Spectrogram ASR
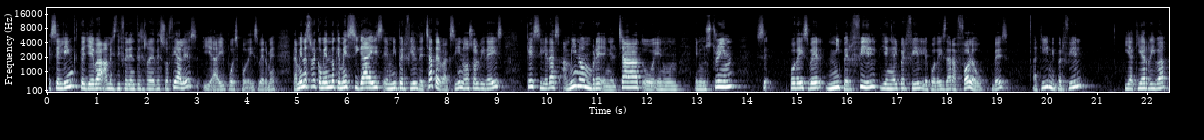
Ese link te lleva a mis diferentes redes sociales y ahí pues podéis verme. También os recomiendo que me sigáis en mi perfil de Chatterback, ¿sí? No os olvidéis que si le das a mi nombre en el chat o en un, en un stream, podéis ver mi perfil y en el perfil le podéis dar a follow, ¿ves? Aquí mi perfil y aquí arriba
